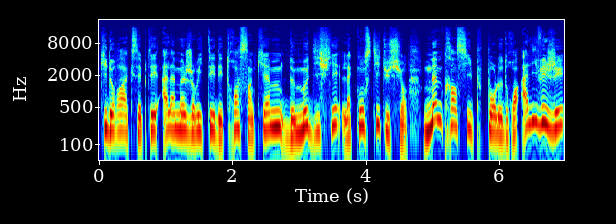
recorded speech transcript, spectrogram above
qui devra accepter à la majorité des 3 cinquièmes de modifier la Constitution. Même principe pour le droit à l'IVG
